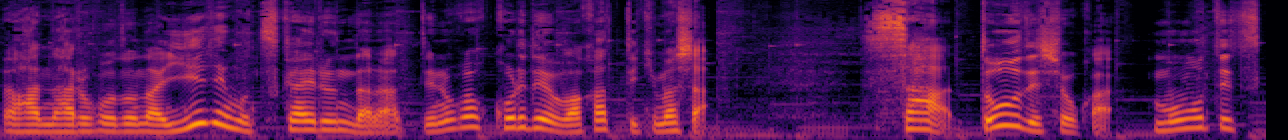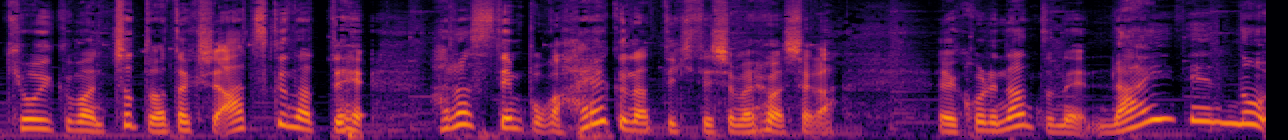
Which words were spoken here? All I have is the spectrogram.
あなるほどな。家でも使えるんだなっていうのがこれで分かってきました。さあどうでしょうか。桃鉄教育版。ちょっと私熱くなって話すテンポが速くなってきてしまいましたが。えこれなんとね来年の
